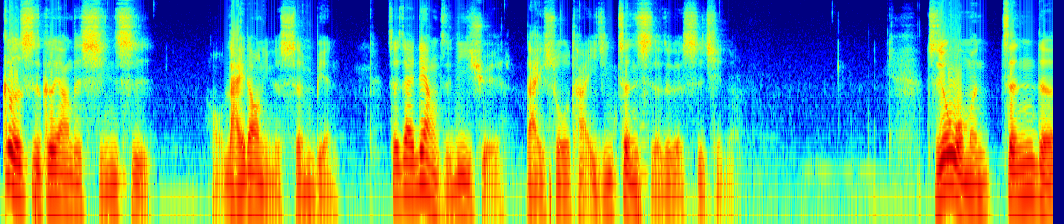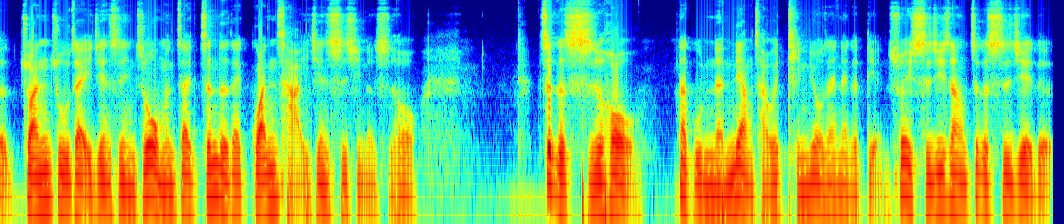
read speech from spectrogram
各式各样的形式哦来到你的身边。这在量子力学来说，他已经证实了这个事情了。只有我们真的专注在一件事情，只有我们在真的在观察一件事情的时候，这个时候那股能量才会停留在那个点。所以实际上，这个世界的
